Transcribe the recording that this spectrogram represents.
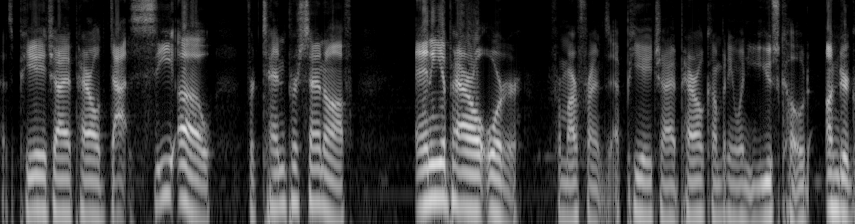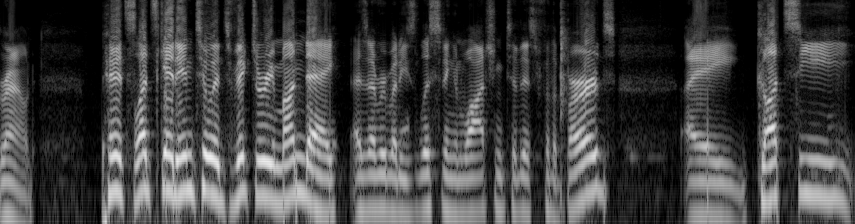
That's phiapparel.co for 10% off any apparel order from our friends at PHI Apparel Company when you use code underground. Pitts, let's get into it. It's Victory Monday as everybody's listening and watching to this for the Birds. A gutsy,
